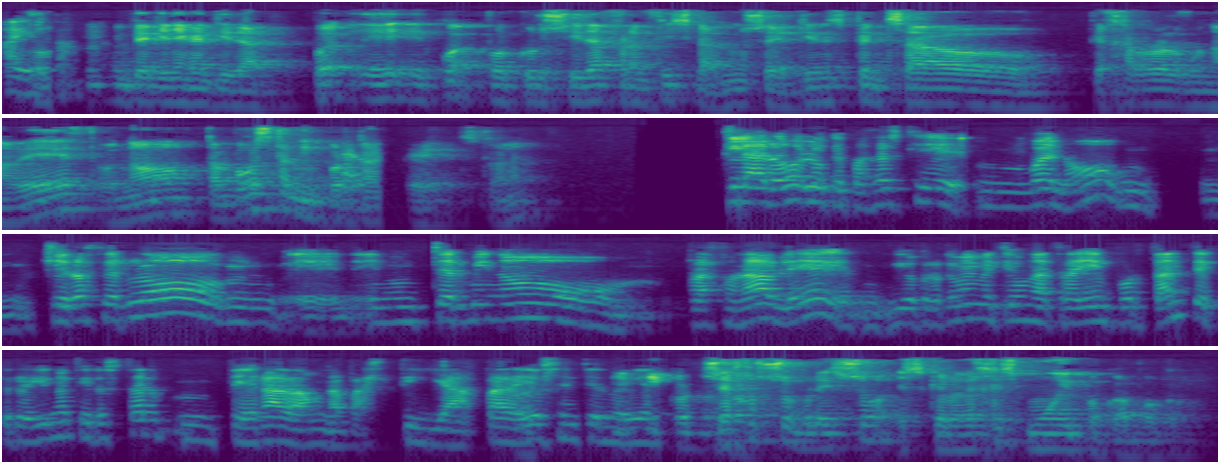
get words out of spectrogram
ahí está. En pequeña cantidad. Pues, eh, eh, por curiosidad, Francisca, no sé, ¿tienes pensado dejarlo alguna vez o no? Tampoco es tan importante esto, ¿eh? Claro, lo que pasa es que, bueno, quiero hacerlo mm, en, un término razonable. Yo creo que me he metido una tralla importante, pero yo no quiero estar mm, pegada a una pastilla para yo sentirme bien. Mi consejo sobre eso es que lo dejes muy poco a poco.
